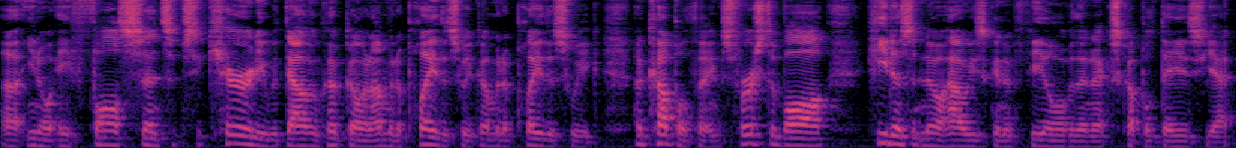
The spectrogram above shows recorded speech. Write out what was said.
Uh, you know, a false sense of security with Dalvin Cook going, I'm going to play this week, I'm going to play this week. A couple things. First of all, he doesn't know how he's going to feel over the next couple days yet.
